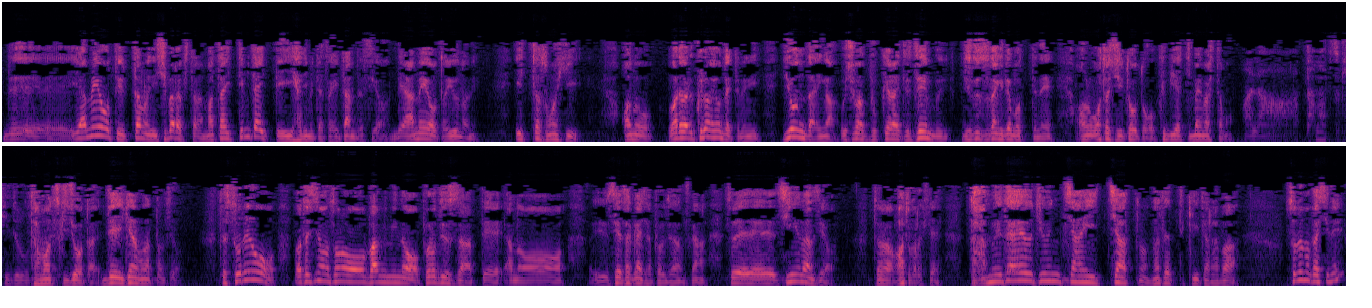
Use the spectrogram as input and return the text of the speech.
で、やめようと言ったのにしばらくしたらまた行ってみたいって言い始めたやつがいたんですよ。で、やめようと言うのに。行ったその日、あの、我々車4台ってのに、4台が後ろぶっけられて全部、数珠つなぎでもってね、あの、私とうとう首やっちまいましたもん。あらー、玉突き状態。玉突き状態で行けなくなったんですよ。で、それを、私のその番組のプロデューサーって、あの、制作会社のプロデューサーなんですが、それ、親友なんですよ。だから後から来て、ダメだよ、純ちゃん行っちゃっての。なぜって聞いたらば、その昔ね、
